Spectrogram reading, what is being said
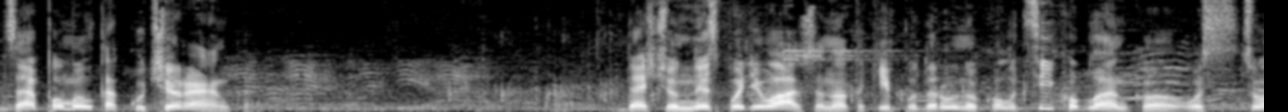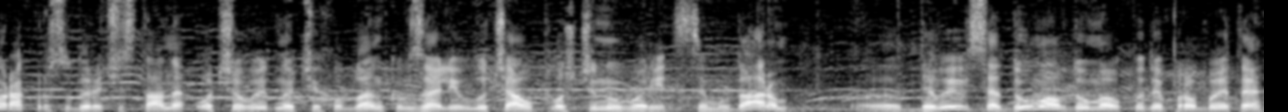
Це помилка Кучеренка. Дещо не сподівався на такий подарунок Олексій Хобленко. Ось цього ракурсу, до речі, стане очевидно, чи Хобленко взагалі влучав площину воріт з цим ударом. Е, Дивився, думав, думав, куди пробити.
